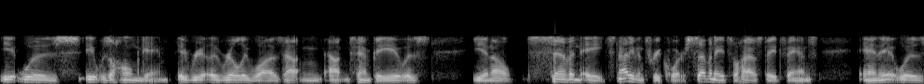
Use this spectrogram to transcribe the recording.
it was it was a home game. It, re- it really was out in out in Tempe. It was you know seven eighths, not even three quarters, seven eighths Ohio State fans, and it was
